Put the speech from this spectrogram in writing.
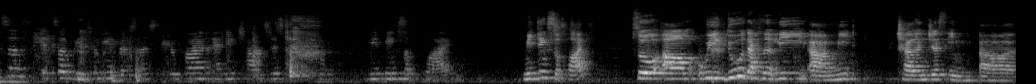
Since it's a B2B business, do you find any challenges in meeting supply? Meeting supply. So um, we do definitely uh, meet challenges in uh,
